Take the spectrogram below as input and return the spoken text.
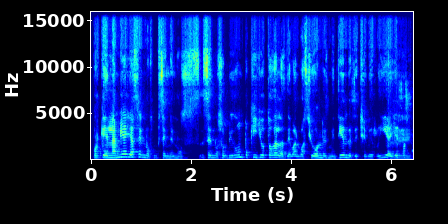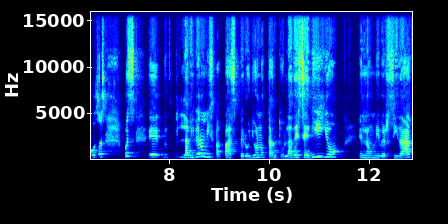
porque en la mía ya se nos, se, nos, se nos olvidó un poquillo todas las devaluaciones, ¿me entiendes? De Echeverría y esas cosas, pues eh, la vivieron mis papás, pero yo no tanto. La de Cedillo en la universidad,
